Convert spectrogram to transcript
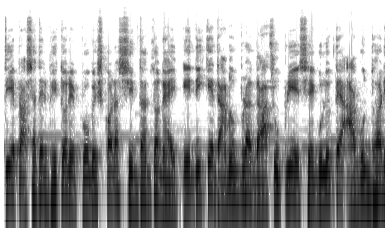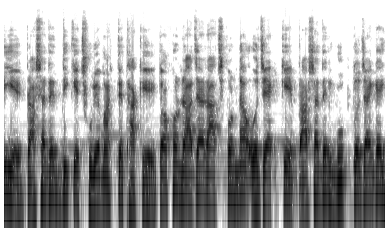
দিয়ে প্রাসাদের ভিতরে প্রবেশ করার সিদ্ধান্ত নেয়। এদিকে দানবরা গাছ উপড়িয়ে সেগুলোতে আগুন ধরিয়ে প্রাসাদের দিকে ছুঁড়ে মারতে থাকে। তখন রাজা রাজকন্যা ও জ্যাককে প্রাসাদের গুপ্ত জায়গায়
